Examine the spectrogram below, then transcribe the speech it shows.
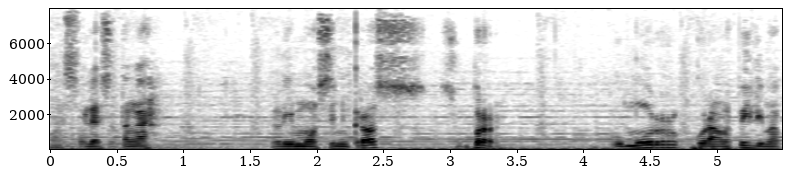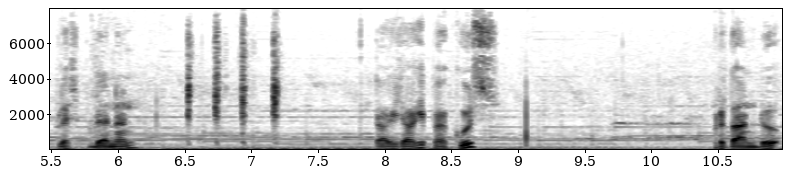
Masuk setengah limousine cross super. Umur kurang lebih 15 bulanan. Kaki-kaki bagus. Bertanduk.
